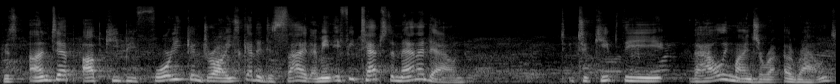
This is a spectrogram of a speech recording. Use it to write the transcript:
because untap upkeep before he can draw, he's got to decide. I mean, if he taps the mana down to, to keep the the Howling Mines ar around,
